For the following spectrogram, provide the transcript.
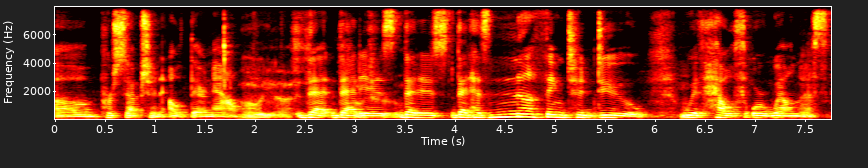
um, perception out there now. Oh, yes. that that So is that is that has nothing to do with health or wellness,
